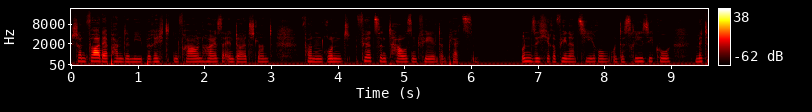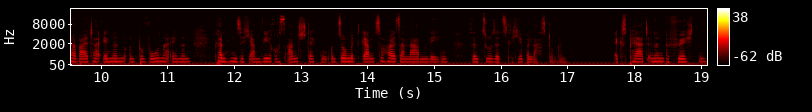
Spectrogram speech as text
Schon vor der Pandemie berichteten Frauenhäuser in Deutschland von rund 14.000 fehlenden Plätzen. Unsichere Finanzierung und das Risiko, Mitarbeiterinnen und Bewohnerinnen könnten sich am Virus anstecken und somit ganze Häuser lahmlegen, sind zusätzliche Belastungen. Expertinnen befürchten,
